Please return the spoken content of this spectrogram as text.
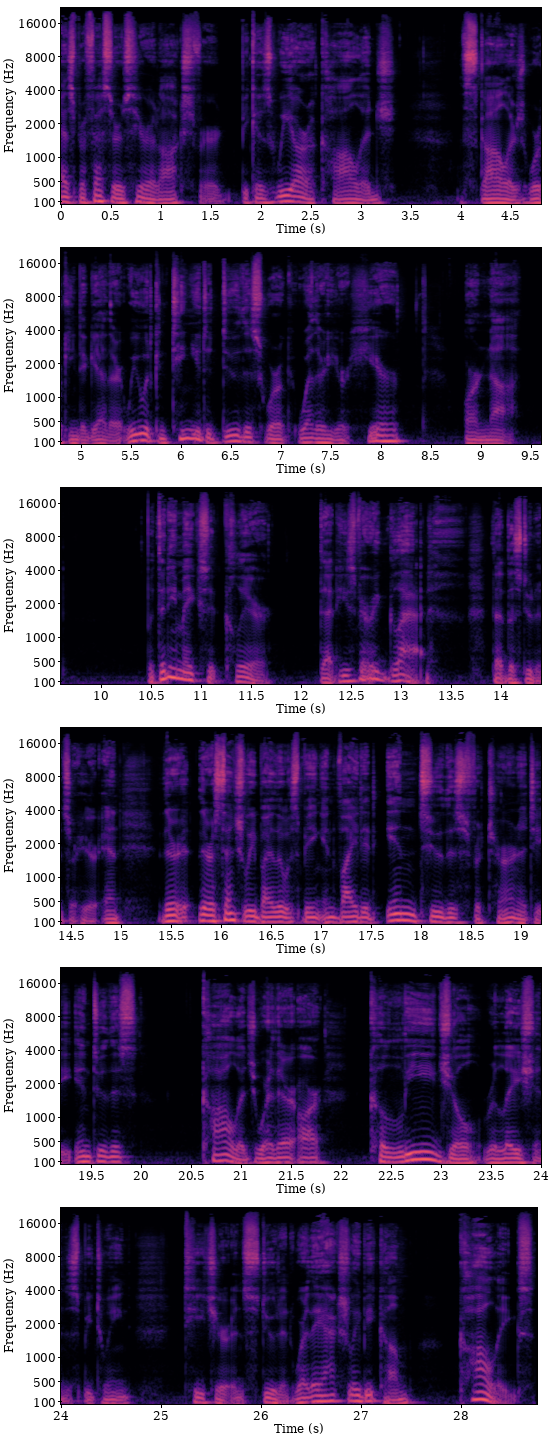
as professors here at Oxford because we are a college of scholars working together. We would continue to do this work whether you're here or not. But then he makes it clear that he's very glad that the students are here. And they're, they're essentially, by Lewis, being invited into this fraternity, into this college where there are collegial relations between teacher and student, where they actually become colleagues.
